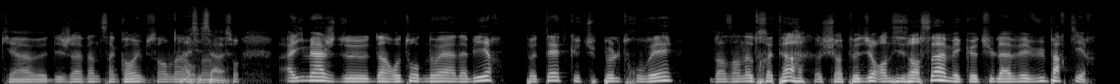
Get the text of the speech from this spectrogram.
qui a euh, déjà 25 ans, il me semble. hein, Ouais, c'est ça. À l'image d'un retour de Noé Anabir, peut-être que tu peux le trouver dans un autre état. Je suis un peu dur en disant ça, mais que tu l'avais vu partir.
